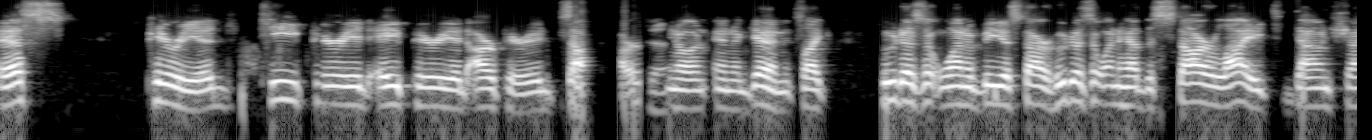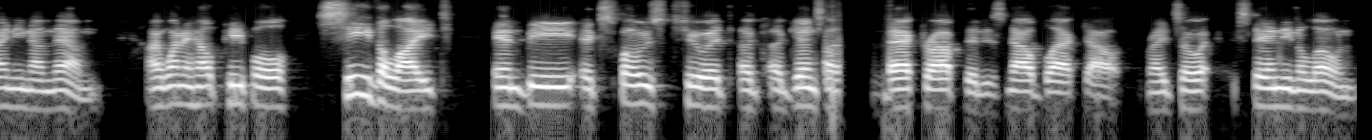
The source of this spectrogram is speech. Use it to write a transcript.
S period, T period, A period, R period, star. You know, and, and again, it's like who doesn't want to be a star? Who doesn't want to have the star light down shining on them? I want to help people see the light and be exposed to it against a backdrop that is now blacked out, right? So standing alone.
